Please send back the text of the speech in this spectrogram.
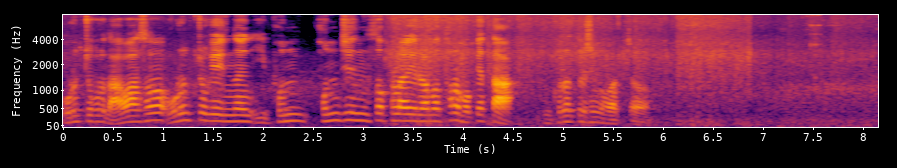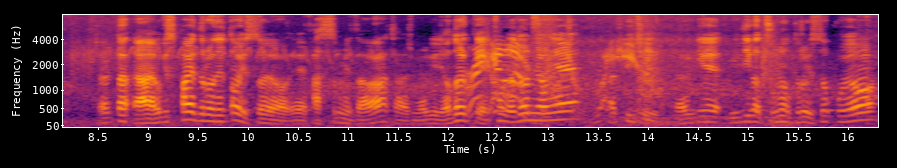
오른쪽으로 나와서, 오른쪽에 있는 이 본, 본진 서플라이를 한번 털어먹겠다. 좀 그런 뜻인 것 같죠? 자, 일단, 아, 여기 스파이 드론이 떠 있어요. 예, 봤습니다. 자, 지금 여기 8개, 총 8명의 RPG. 자, 여기에 미디가 2명 들어있었고요.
